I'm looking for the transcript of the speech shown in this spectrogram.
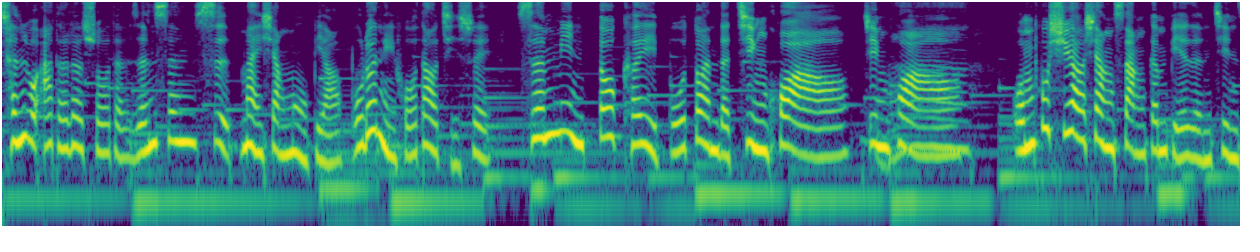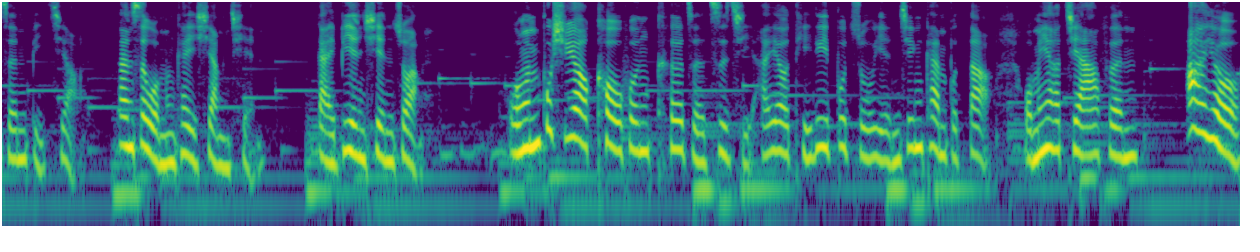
诚如阿德勒说的，人生是迈向目标，不论你活到几岁，生命都可以不断的进化哦，进化哦。我们不需要向上跟别人竞争比较，但是我们可以向前改变现状。我们不需要扣分苛责自己，还有体力不足、眼睛看不到，我们要加分。哎呦，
